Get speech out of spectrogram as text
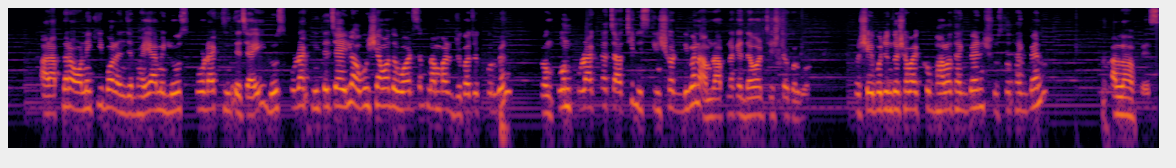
আর আপনারা অনেকেই বলেন যে, ভাইয়া, আমি লুজ প্রোডাক্ট নিতে চাই। লুজ প্রোডাক্ট নিতে চাইলে অবশ্যই আমাদের হোয়াটসঅ্যাপ নাম্বার যোগাযোগ করবেন এবং কোন প্রোডাক্টটা চাচ্ছেন স্ক্রিনশট দিবেন, আমরা আপনাকে দেওয়ার চেষ্টা করব। তো সেই পর্যন্ত সবাই খুব ভালো থাকবেন, সুস্থ থাকবেন। আল্লাহ হাফেজ।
